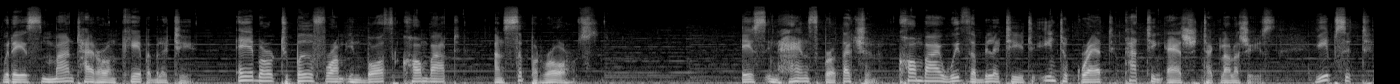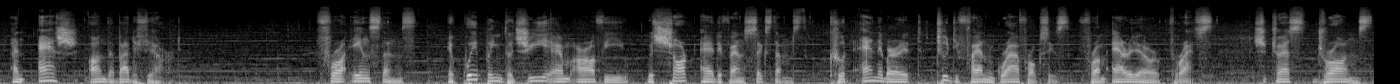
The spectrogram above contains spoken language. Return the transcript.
with its multi-role capability, able to perform in both combat and support roles. Its enhanced protection, combined with the ability to integrate cutting-edge technologies, gives it an edge on the battlefield. For instance, equipping the GMRV with short air defense systems could enable it to defend ground forces from aerial threats, such as drones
